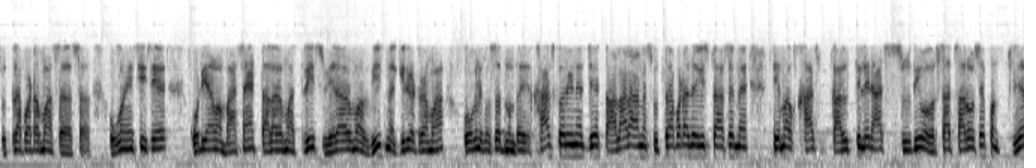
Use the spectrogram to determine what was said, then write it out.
સુત્રાપાડામાં ઓગણએંસી છે, કોડિયામાં બાસઠ, તાલાળામાં ત્રીસ, વેરાવળમાં વીસ ને ગિરગઢરામાં ઓગણીસ વરસાદ નોંધાયો. ખાસ કરીને જે તાલાળા અને સુત્રાપાડા જે વિસ્તાર છે ને, તેમાં ખાસ કાલથી લઈને આજ સુધી વરસાદ સારો છે, પણ જે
